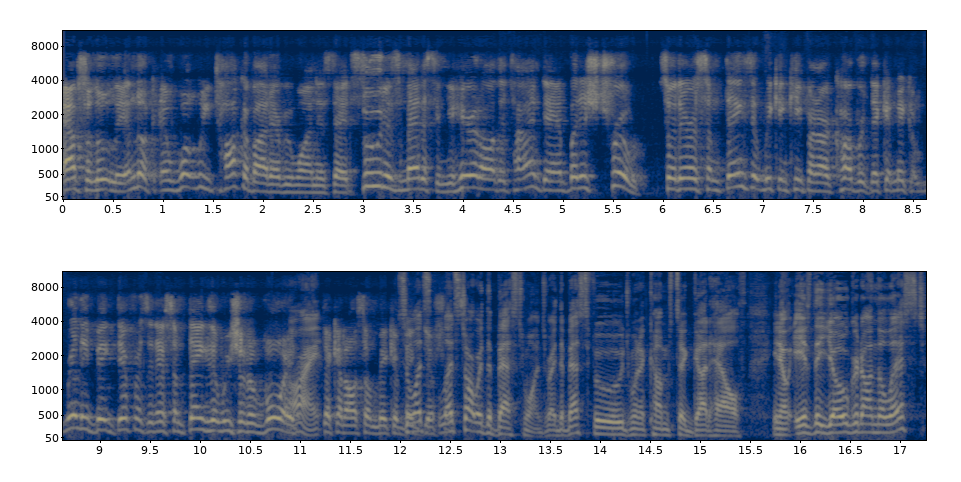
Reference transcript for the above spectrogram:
Absolutely. And look, and what we talk about, everyone, is that food is medicine. You hear it all the time, Dan, but it's true. So there are some things that we can keep in our cupboard that can make a really big difference, and there's some things that we should avoid right. that can also make a So big let's difference. let's start with the best ones, right? The best foods when it comes to gut health. You know, is the yogurt on the list?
